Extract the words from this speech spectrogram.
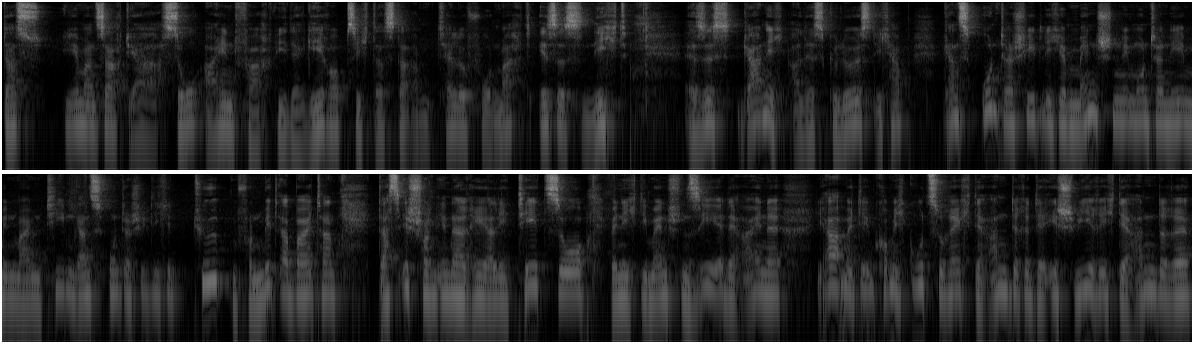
dass jemand sagt, ja, so einfach, wie der Gerob sich das da am Telefon macht, ist es nicht. Es ist gar nicht alles gelöst. Ich habe ganz unterschiedliche Menschen im Unternehmen, in meinem Team, ganz unterschiedliche Typen von Mitarbeitern. Das ist schon in der Realität so, wenn ich die Menschen sehe. Der eine, ja, mit dem komme ich gut zurecht. Der andere, der ist schwierig. Der andere,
